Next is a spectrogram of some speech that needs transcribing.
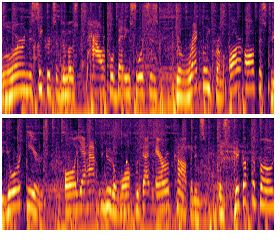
Learn the secrets of the most powerful betting sources directly from our office to your ears. All you have to do to walk with that air of confidence is pick up the phone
